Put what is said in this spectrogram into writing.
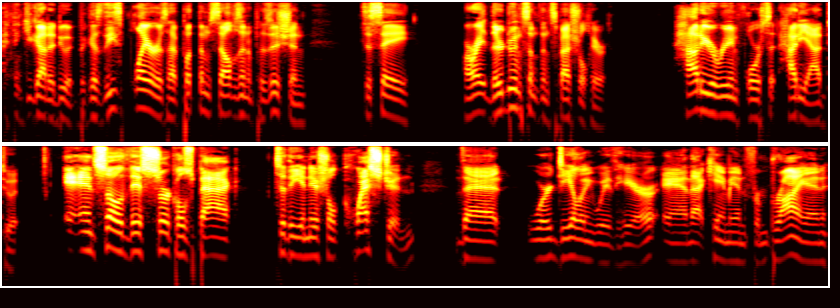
I think you got to do it because these players have put themselves in a position to say, all right, they're doing something special here. How do you reinforce it? How do you add to it? And so this circles back to the initial question that we're dealing with here, and that came in from Brian.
